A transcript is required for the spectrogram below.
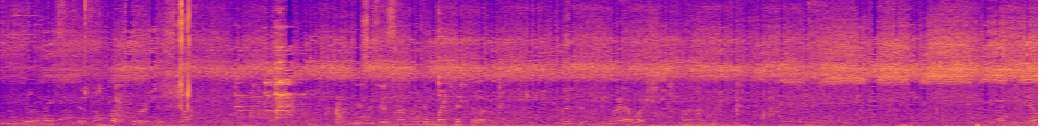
Bunu görmek istiyorsan bak projesi var. İstiyorsan bir de maketi var. Müdür bilmeye başladım ben onu. Ben bunu yapacağım, bileceğim. Tamam dedi. Verdim.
